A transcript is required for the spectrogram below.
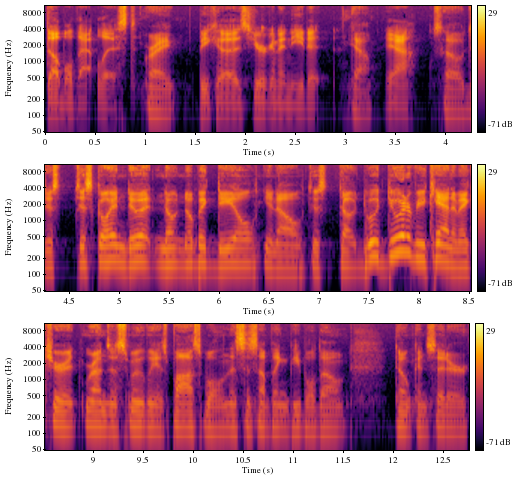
double that list right. because you're gonna need it. Yeah. Yeah, So just just go ahead and do it. No no big deal. You know, just do do, do whatever you can to make sure it runs as smoothly as possible. And this is something people don't don't consider.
